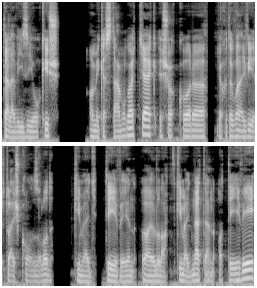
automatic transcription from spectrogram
televíziók is, amik ezt támogatják, és akkor gyakorlatilag van egy virtuális konzolod, kimegy tévén, kimegy neten a tévé,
